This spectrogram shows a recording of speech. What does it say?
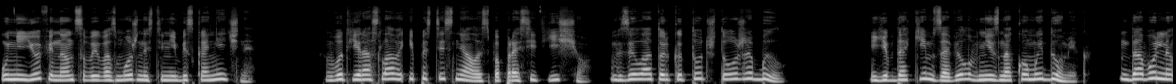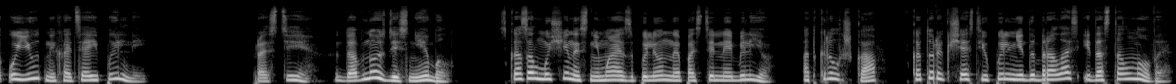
у нее финансовые возможности не бесконечны. Вот Ярослава и постеснялась попросить еще, взяла только тот, что уже был. Евдоким завел в незнакомый домик, довольно уютный, хотя и пыльный. «Прости, давно здесь не был», сказал мужчина, снимая запыленное постельное белье. Открыл шкаф, в который, к счастью, пыль не добралась и достал новое.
